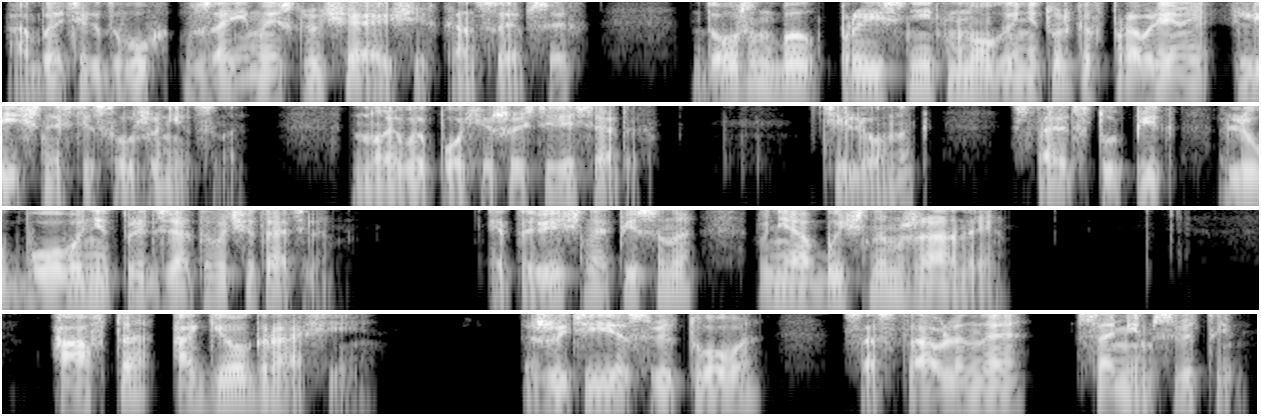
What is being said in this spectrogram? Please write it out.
об этих двух взаимоисключающих концепциях должен был прояснить многое не только в проблеме личности Солженицына, но и в эпохе 60-х. Теленок ставит в тупик любого непредвзятого читателя. Эта вещь написана в необычном жанре. Автоагеографии. Житие святого, составленное самим святым.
